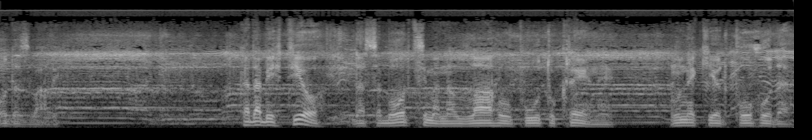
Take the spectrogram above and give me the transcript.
odazvali. Kada bih htio da sa borcima na Allahov putu krene u neki od pohoda,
